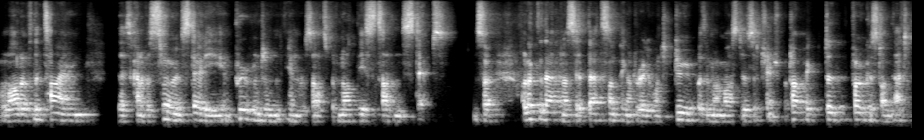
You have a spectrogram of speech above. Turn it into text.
A lot of the time, there's kind of a slow and steady improvement in, in results, but not these sudden steps. And so I looked at that and I said, that's something I'd really want to do within my master's. I changed my topic, did, focused on that.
